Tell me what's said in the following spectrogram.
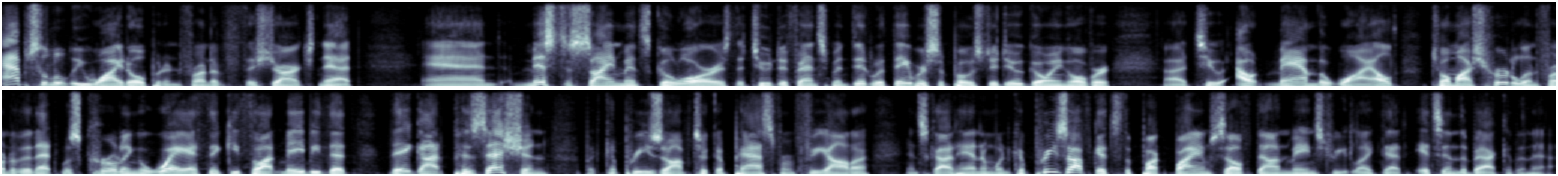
absolutely wide open in front of the Sharks' net, and missed assignments galore as the two defensemen did what they were supposed to do, going over uh, to outman the Wild. Tomas Hertl in front of the net was curling away. I think he thought maybe that they got possession, but Kaprizov took a pass from Fiala and Scott Hannon. When Kaprizov gets the puck by himself down Main Street like that, it's in the back of the net.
